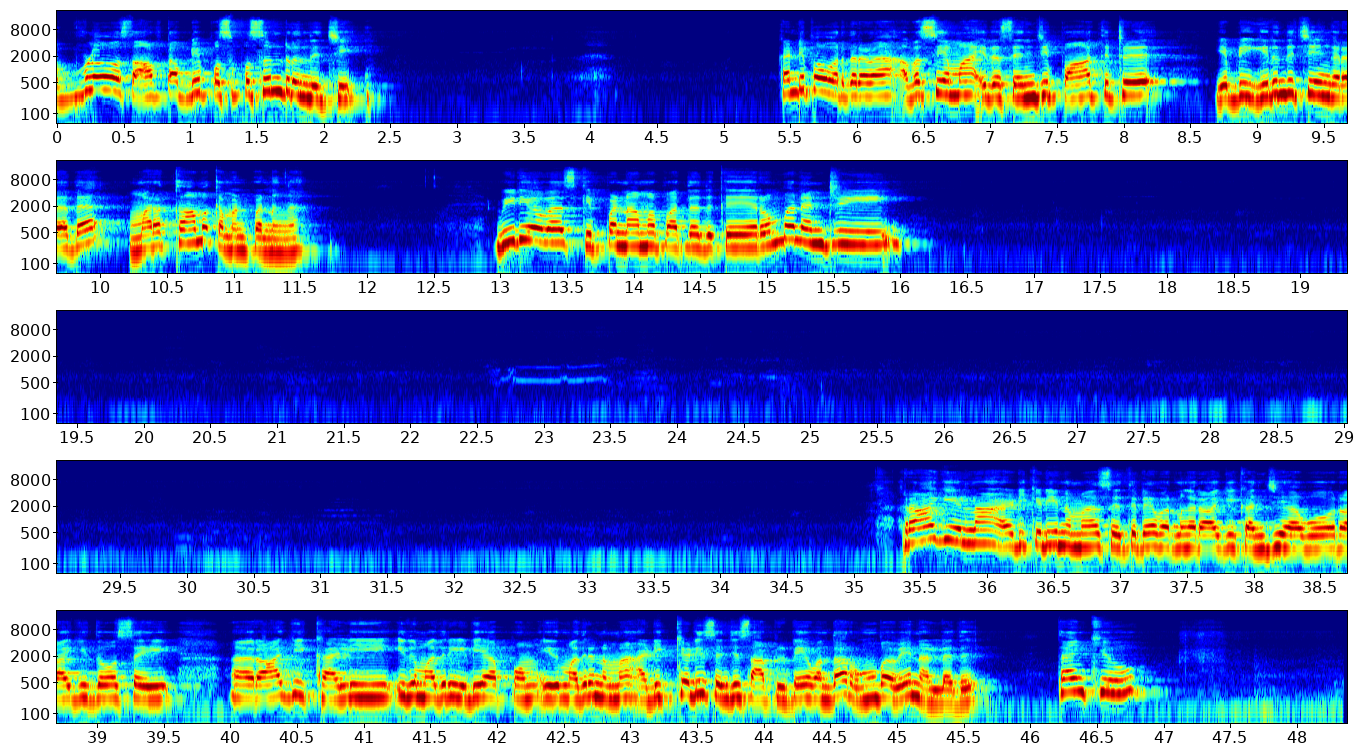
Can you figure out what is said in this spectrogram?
அவ்வளோ சாஃப்டாக அப்படியே பொசு பொசுன்னு இருந்துச்சு. கண்டிப்பாக ஒரு தடவை அவசியமாக இதை செஞ்சு பார்த்துட்டு எப்படி இருந்துச்சுங்கிறத மறக்காமல் கமெண்ட் பண்ணுங்கள் வீடியோவை ஸ்கிப் பண்ணாமல் பார்த்ததுக்கு ரொம்ப நன்றி. ராகி எல்லாம் அடிக்கடி நம்ம சேர்த்துட்டே வரணுங்க. ராகி கஞ்சியாவோ ராகி தோசை ராகி களி இது மாதிரி இடியாப்பம் இது மாதிரி நம்ம அடிக்கடி செஞ்சு சாப்பிட்டுக்கிட்டே வந்தால் ரொம்பவே நல்லது. தேங்க்யூ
